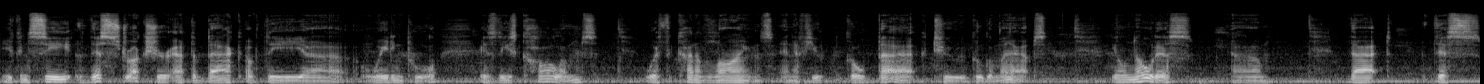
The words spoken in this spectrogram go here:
you can see this structure at the back of the uh, wading pool is these columns with kind of lines. And if you go back to Google Maps, you'll notice um, that this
